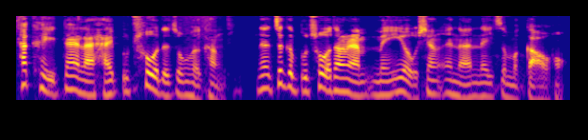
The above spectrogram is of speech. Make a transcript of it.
它可以带来还不错的综合抗体，那这个不错当然没有像 nrna 这么高吼。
